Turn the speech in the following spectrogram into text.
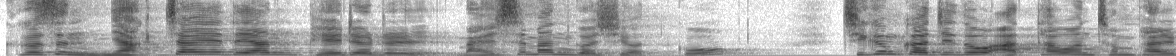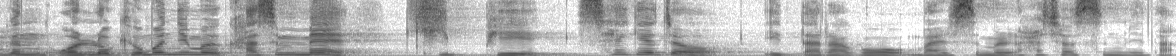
그것은 약자에 대한 배려를 말씀한 것이었고 지금까지도 아타원 전팔근 원로 교모님의 가슴에 깊이 새겨져 있다라고 말씀을 하셨습니다.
